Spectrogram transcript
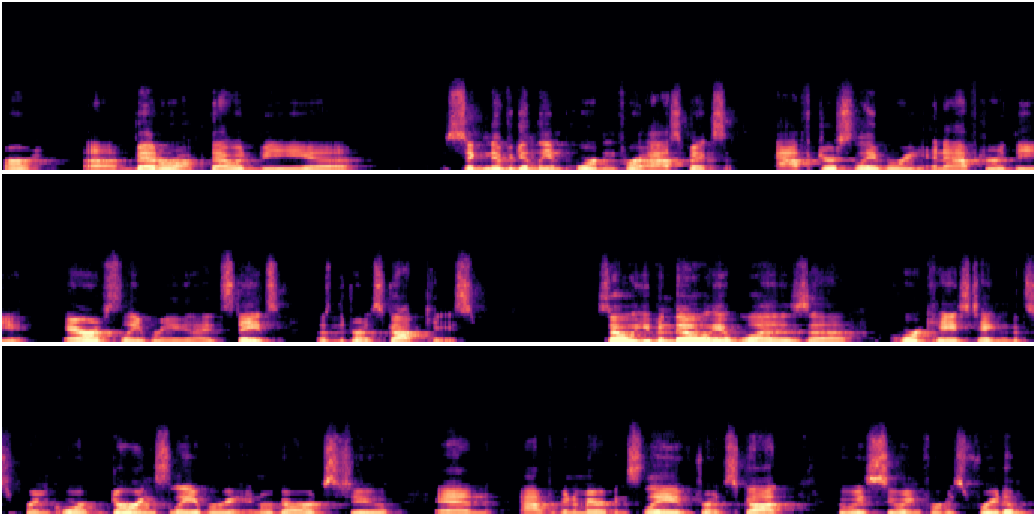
or uh, bedrock that would be uh, significantly important for aspects after slavery and after the era of slavery in the United States was the Dred Scott case. So even though it was a court case taken to the Supreme Court during slavery in regards to an African American slave, Dred Scott, who is suing for his freedom,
